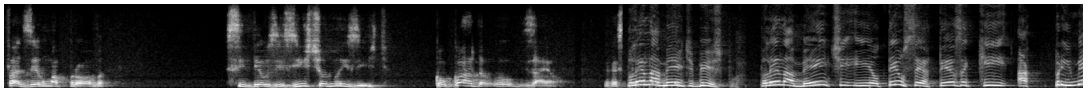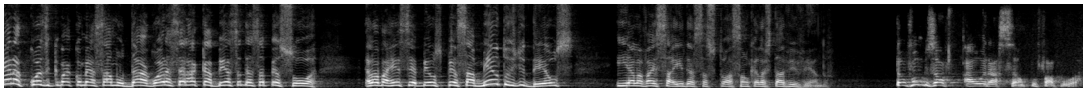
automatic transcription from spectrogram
fazer uma prova se Deus existe ou não existe. Concorda, Misael? Plenamente, bispo. Plenamente, e eu tenho certeza que a primeira coisa que vai começar a mudar agora será a cabeça dessa pessoa. Ela vai receber os pensamentos de Deus e ela vai sair dessa situação que ela está vivendo. Então vamos à oração, por favor.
